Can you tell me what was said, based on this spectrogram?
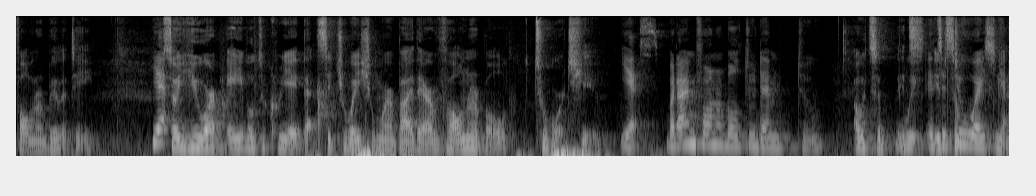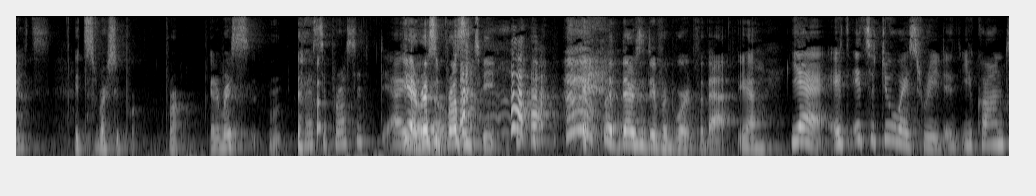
vulnerability. yeah So you are able to create that situation whereby they are vulnerable towards you. Yes, but I'm vulnerable to them too. Oh, it's a We- it's, It's, a two-way street. yeah, it's reciprocal. Res- Reciprocity. I yeah, reciprocity. but there's a different word for that. Yeah. Yeah, it, it's a two-way street. It, you can't.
